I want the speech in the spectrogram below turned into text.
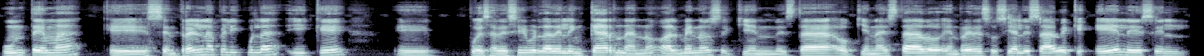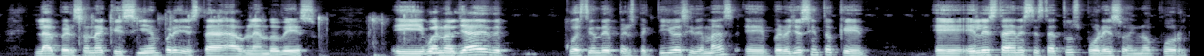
Un tema que es central en la película y que eh, pues a decir verdad, él encarna, ¿no? Al menos quien está o quien ha estado en redes sociales sabe que él es el, la persona que siempre está hablando de eso. Y bueno, ya de cuestión de perspectivas y demás, eh, pero yo siento que eh, él está en este estatus por eso y no por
